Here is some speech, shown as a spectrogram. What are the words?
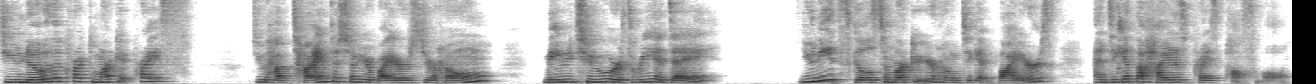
Do you know the correct market price? Do you have time to show your buyers your home? Maybe two or three a day? You need skills to market your home to get buyers and to get the highest price possible.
